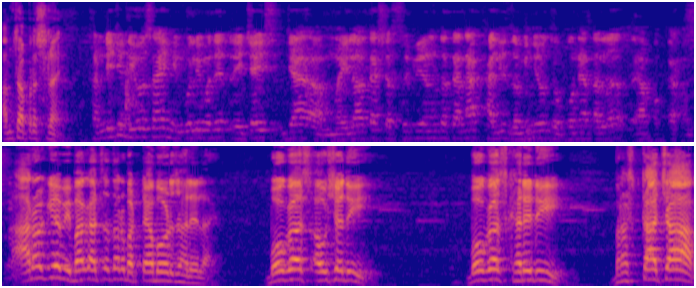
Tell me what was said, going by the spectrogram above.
आमचा प्रश्न आहे. थंडीचे दिवस आहे हिंगोलीमध्ये त्रेचाळीस ज्या महिला होत्या शस्त्रक्रियेनंतर त्यांना खाली जमिनीवर झोपवण्यात आलं. या पक्का- आरोग्य विभागाचं तर बट्ट्याबोर्ड झालेला आहे. बोगस औषधी बोगस खरेदी भ्रष्टाचार.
